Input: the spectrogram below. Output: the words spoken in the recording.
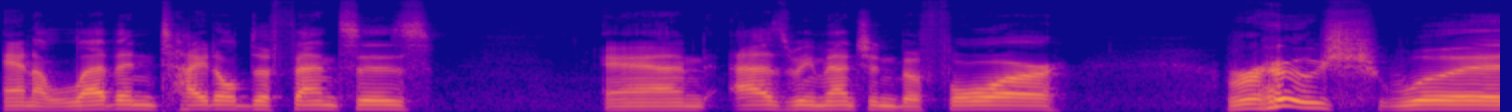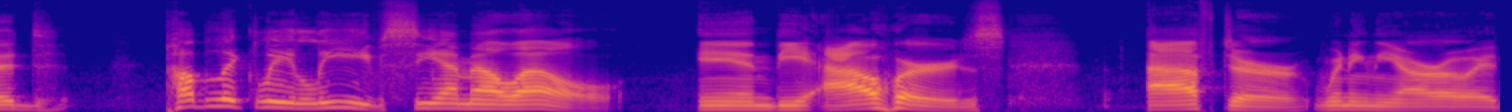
and 11 title defenses. And as we mentioned before, Rush would publicly leave CMLL in the hours after winning the ROH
